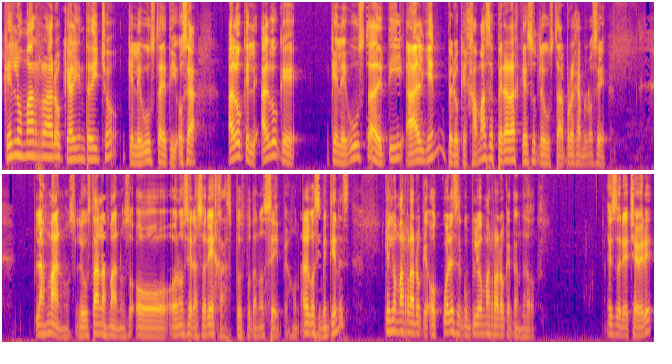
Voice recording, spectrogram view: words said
¿Qué es lo más raro que alguien te ha dicho que le gusta de ti? O sea, algo que, algo que, que le gusta de ti a alguien, pero que jamás esperaras que eso te gustara. Por ejemplo, no sé, las manos, le gustan las manos, o, no sé, las orejas, pues puta, no sé, pejón. algo así, ¿me entiendes? ¿Qué es lo más raro que, o cuál es el cumplido más raro que te han dado? Eso sería chévere.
